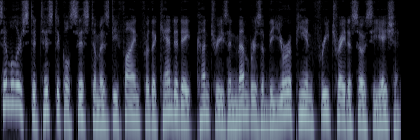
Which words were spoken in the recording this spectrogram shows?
similar statistical system is defined for the candidate countries and members of the European Free Trade Association.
